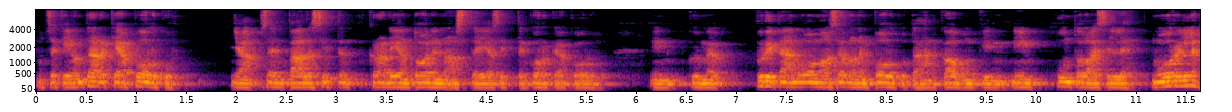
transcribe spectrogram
mutta sekin on tärkeä polku ja sen päälle sitten gradian toinen aste ja sitten korkeakoulu, niin kyllä me pyritään luomaan sellainen polku tähän kaupunkiin niin kuntalaisille nuorille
